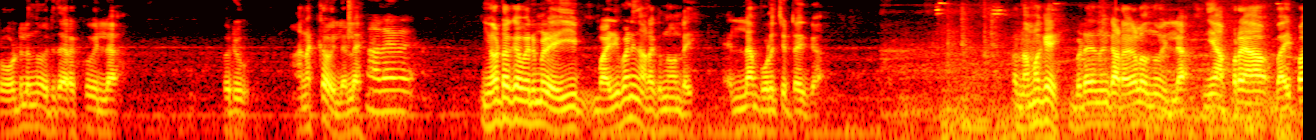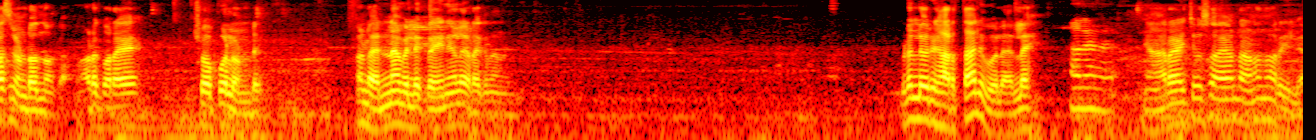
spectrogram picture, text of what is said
റോഡിലൊന്നും ഒരു തിരക്കുമില്ല. ഒരു അനക്കമില്ല അല്ലേ അതെ അതെ. ഇങ്ങോട്ടൊക്കെ വരുമ്പോഴേ ഈ വഴിപണി നടക്കുന്നതുകൊണ്ടേ എല്ലാം പൊളിച്ചിട്ടേക്കുക. അപ്പം നമുക്കേ ഇവിടെ ഒന്നും കടകളൊന്നും ഇല്ല. ഇനി അപ്പുറം ആ ബൈപ്പാസിലുണ്ടോ എന്ന് നോക്കാം. അവിടെ കുറേ ഷോപ്പുകളുണ്ട്. അതുകൊണ്ട് എന്നാ വലിയ ക്രെയിനുകൾ കിടക്കുന്നത് ഇവിടെ ഒരു ഹർത്താൽ പോലെ അല്ലേ? ഞായറാഴ്ച ദിവസം ആയതുകൊണ്ടാണോന്നും അറിയില്ല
